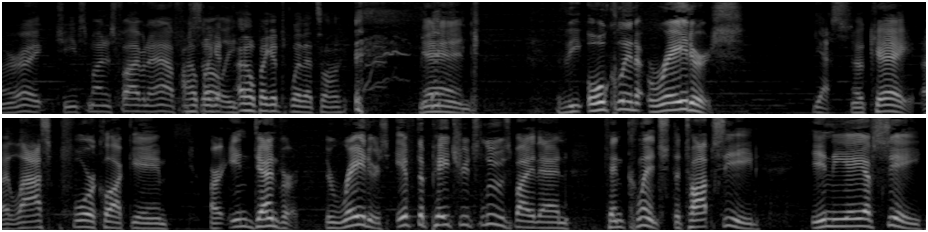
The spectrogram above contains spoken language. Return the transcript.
All right, Chiefs minus five and a half for I hope I, get, I hope I get to play that song. and the Oakland Raiders. yes. Okay, a last four o'clock game are in Denver. The Raiders, if the Patriots lose by then, can clinch the top seed in the AFC.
